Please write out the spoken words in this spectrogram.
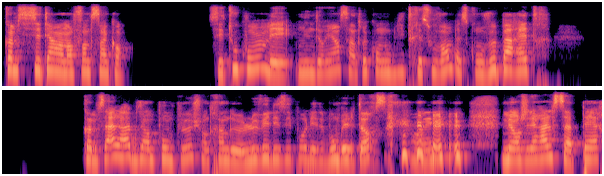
comme si c'était un enfant de 5 ans. C'est tout con, mais mine de rien, c'est un truc qu'on oublie très souvent parce qu'on veut paraître comme ça, là, bien pompeux. Je suis en train de lever les épaules et de bomber le torse. mais en général, ça perd,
